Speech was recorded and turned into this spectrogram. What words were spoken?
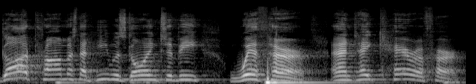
God promised that he was going to be with her and take care of her.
